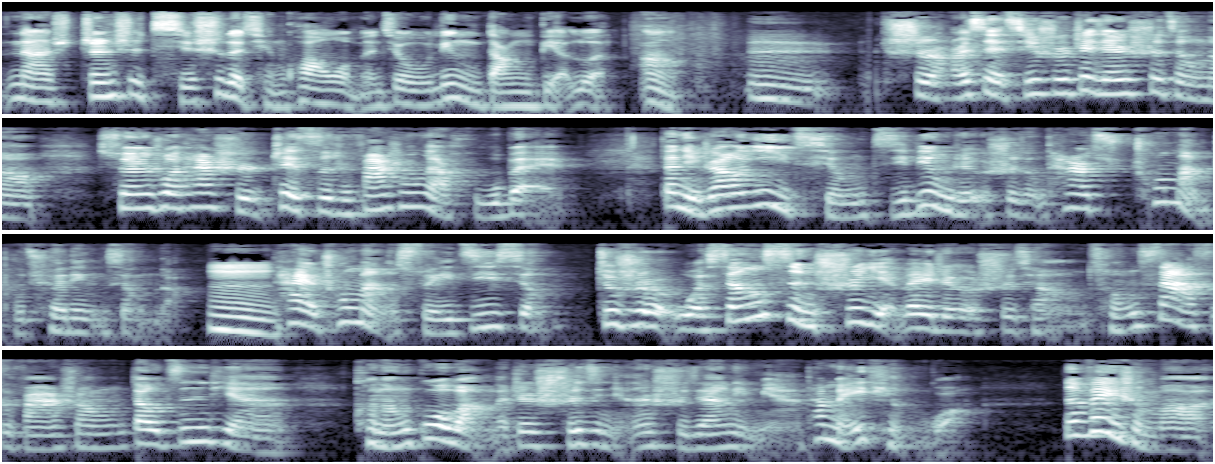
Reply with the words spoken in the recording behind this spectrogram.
那真是歧视的情况，我们就另当别论。嗯嗯，是，而且其实这件事情呢，虽然说它是这次是发生在湖北，但你知道，疫情、疾病这个事情，它是充满不确定性的，嗯，它也充满了随机性。就是我相信吃野味这个事情，从 SARS 发生到今天，可能过往的这十几年的时间里面，它没停过。那为什么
